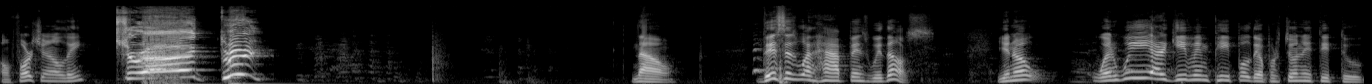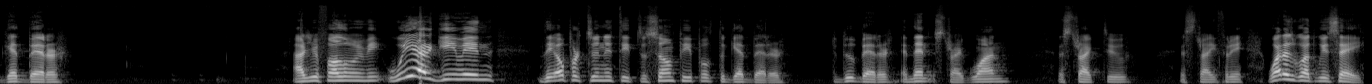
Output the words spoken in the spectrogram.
unfortunately, Strike three. Now, this is what happens with us. You know, when we are giving people the opportunity to get better, are you following me? We are giving the opportunity to some people to get better, to do better, and then strike one, strike two, strike three. What is what we say?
